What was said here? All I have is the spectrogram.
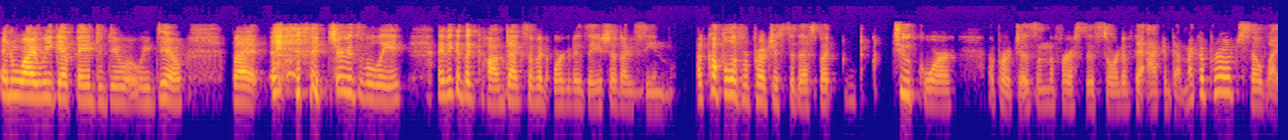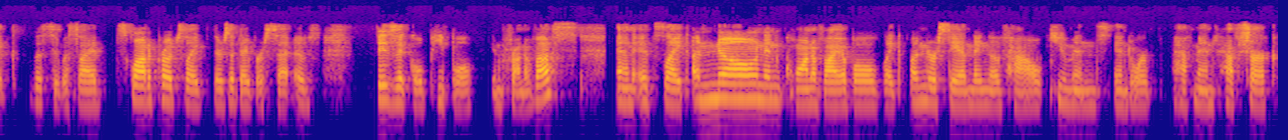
and why we get paid to do what we do. But truthfully, I think in the context of an organization, I've seen a couple of approaches to this, but two core approaches. And the first is sort of the academic approach. So, like the suicide squad approach, like there's a diverse set of physical people in front of us and it's like a known and quantifiable like understanding of how humans and or half man half shark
